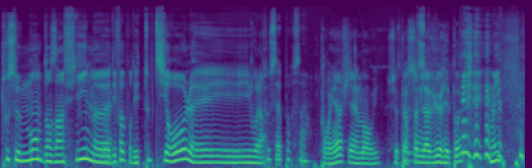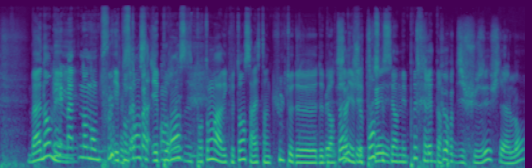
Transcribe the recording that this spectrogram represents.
tout ce monde dans un film, euh, Ouais. des fois pour des tout petits rôles et voilà. Tout ça pour ça. Pour rien finalement, oui. Ce personne l'a vu à l'époque. oui. Bah non, mais Et maintenant non plus. Et pourtant, Ça a ça, et pourtant, pourtant, avec le temps, ça reste un culte de, Burton et je pense que c'est un de mes préférés de Burton. peu diffusé finalement.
